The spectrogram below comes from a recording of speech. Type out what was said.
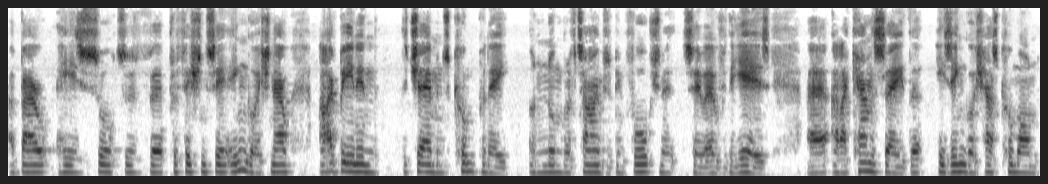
about his sort of uh, proficiency in English. Now, I've been in the chairman's company a number of times, I've been fortunate to over the years, uh, and I can say that his English has come on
